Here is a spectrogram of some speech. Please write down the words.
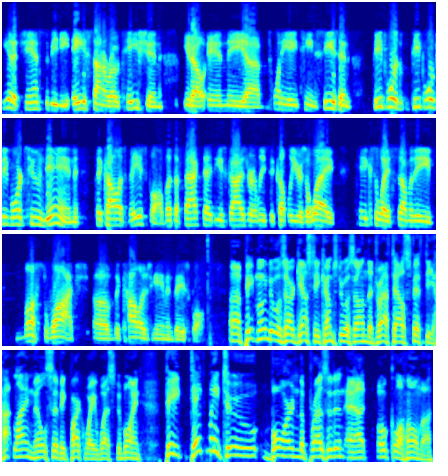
he had a chance to be the ace on a rotation, you know, in the uh, 2018 season, people would people would be more tuned in to college baseball. But the fact that these guys are at least a couple years away takes away some of the must watch of the college game in baseball. Uh, Pete Mundo is our guest. He comes to us on the Draft House 50 hotline, Mill Civic Parkway, West Des Moines. Pete, take me to Boren, the president at Oklahoma.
